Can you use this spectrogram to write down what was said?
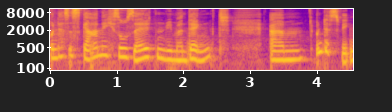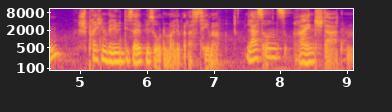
Und das ist gar nicht so selten, wie man denkt. Ähm, und deswegen sprechen wir in dieser Episode mal über das Thema. Lass uns reinstarten.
